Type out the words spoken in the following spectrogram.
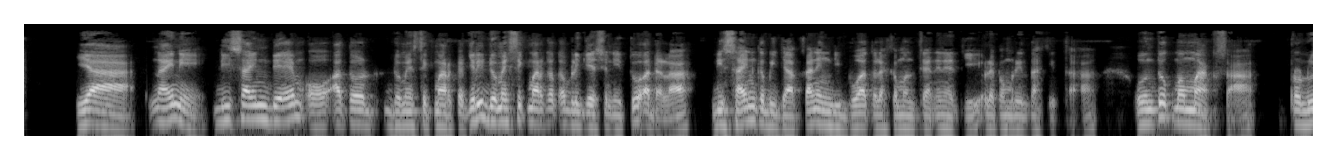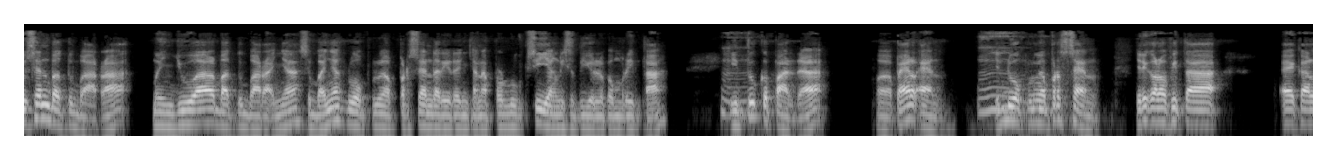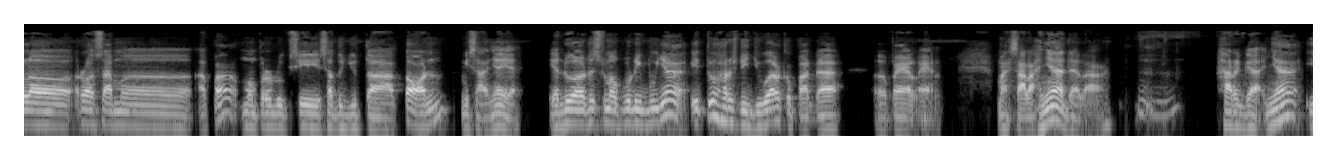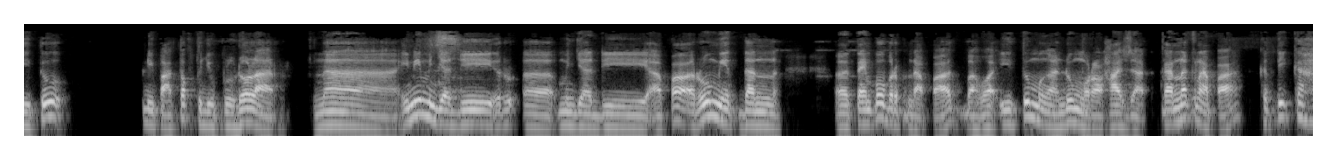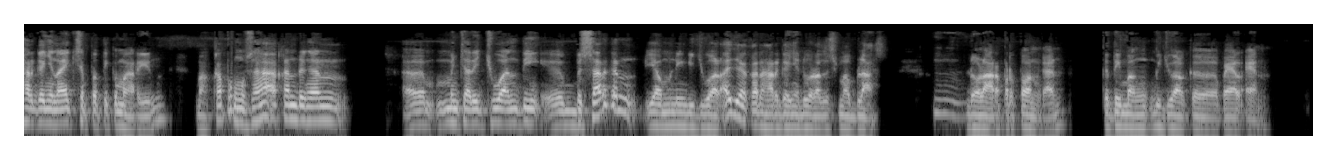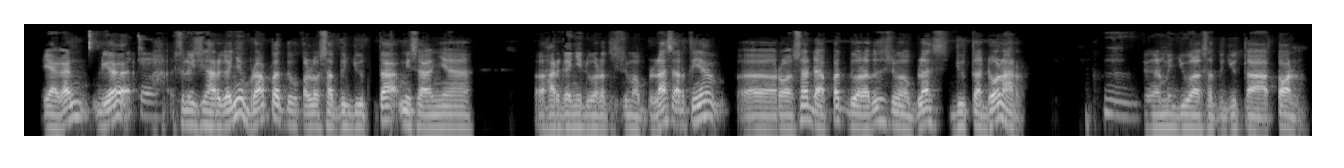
Ya, nah ini desain DMO atau domestic market. Jadi domestic market obligation itu adalah desain kebijakan yang dibuat oleh Kementerian Energi oleh pemerintah kita untuk memaksa produsen batu bara menjual batu baranya sebanyak 25% dari rencana produksi yang disetujui oleh pemerintah hmm. itu kepada uh, eh, PLN. Hmm. Jadi 25 persen. Jadi kalau kita eh kalau Rosa me, apa memproduksi satu juta ton misalnya ya, ya 250 ribunya itu harus dijual kepada uh, eh, PLN. Masalahnya adalah hmm. harganya itu dipatok 70 dolar. Nah, ini menjadi uh, menjadi apa rumit dan Tempo berpendapat bahwa itu mengandung moral hazard. Karena kenapa? Ketika harganya naik seperti kemarin, maka pengusaha akan dengan uh, mencari cuan uh, besar kan ya mending dijual aja karena harganya 215 hmm. dolar per ton kan ketimbang dijual ke PLN. Ya kan? Dia okay. selisih harganya berapa tuh? Kalau satu juta misalnya harganya 215 artinya Rosa dapat 215 juta dolar hmm. dengan menjual satu juta ton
